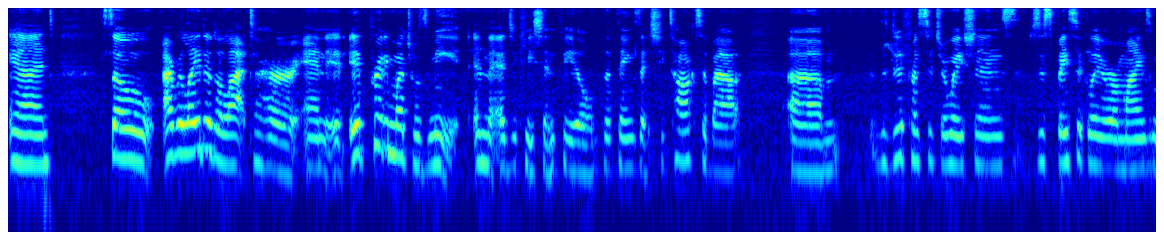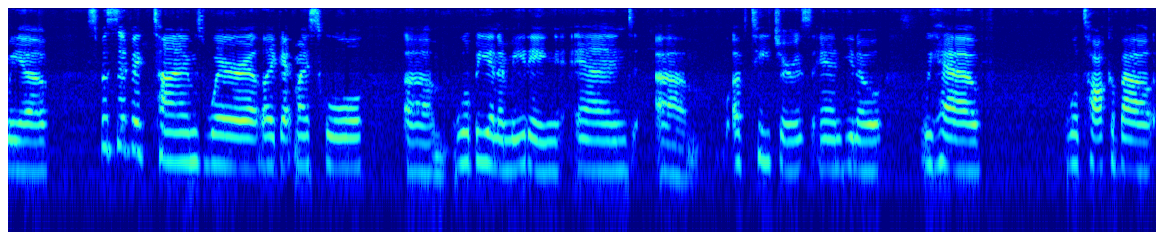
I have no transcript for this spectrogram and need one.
And so I related a lot to her, and it, it pretty much was me in the education field, the things that she talks about, um, the different situations, just basically reminds me of specific times where, like at my school, um, we'll be in a meeting and um, of teachers, and you know, we have, we'll talk about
